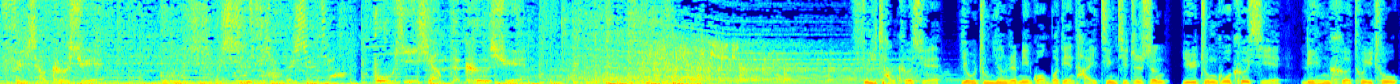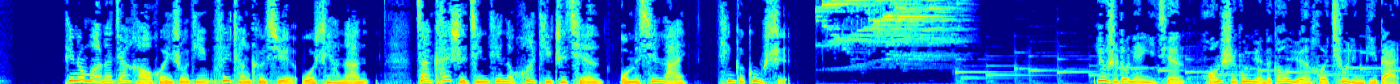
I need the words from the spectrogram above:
非常科学，不一样的视角，不一样的科学。非常科学由中央人民广播电台经济之声与中国科协联合推出。听众朋友，大家好，欢迎收听《非常科学》，我是亚楠。在开始今天的话题之前，我们先来听个故事。六十多年以前，黄石公园的高原和丘陵地带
